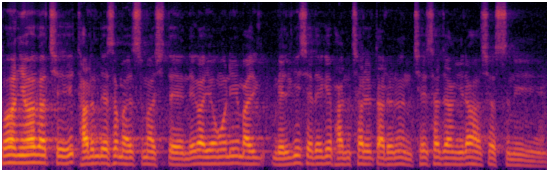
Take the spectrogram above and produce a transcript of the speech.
또한 이와 같이 다른 데서 말씀하시되 내가 영원히 말- 멜기세덱의 반차를 따르는 제사장이라 하셨으니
